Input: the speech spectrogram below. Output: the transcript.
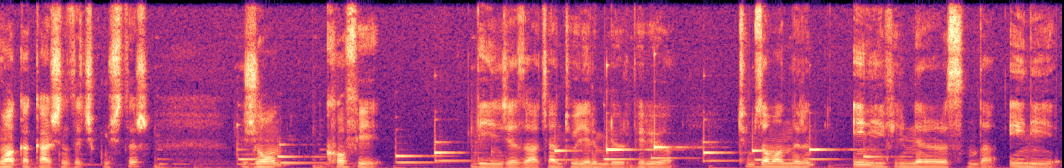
Muhakkak karşınıza çıkmıştır. John Coffey deyince zaten tüylerim bile ürperiyor. Tüm zamanların en iyi filmler arasında, en iyi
